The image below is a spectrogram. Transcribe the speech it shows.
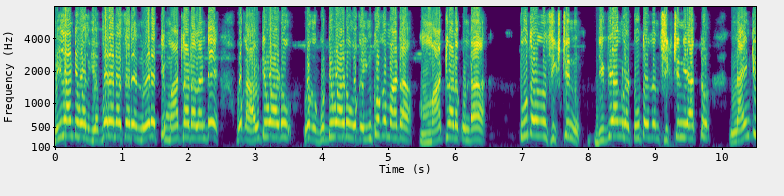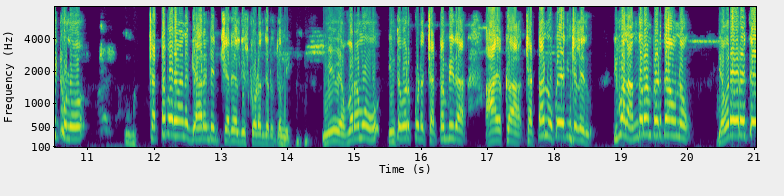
మీలాంటి వాళ్ళు ఎవరైనా సరే నోరెత్తి మాట్లాడాలంటే ఒక అవిటివాడు ఒక గుడ్డివాడు ఒక ఇంకొక మాట మాట్లాడకుండా టూ థౌజండ్ సిక్స్టీన్ దివ్యాంగుల two thousand sixteen act ninety టూలో చట్టపరమైన గ్యారంటీ చర్యలు తీసుకోవడం జరుగుతుంది. మేము ఎవరము ఇంతవరకు కూడా చట్టం మీద ఆ యొక్క చట్టాన్ని ఉపయోగించలేదు. ఇవాళ అందరం పెడతా ఉన్నాం. ఎవరెవరైతే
